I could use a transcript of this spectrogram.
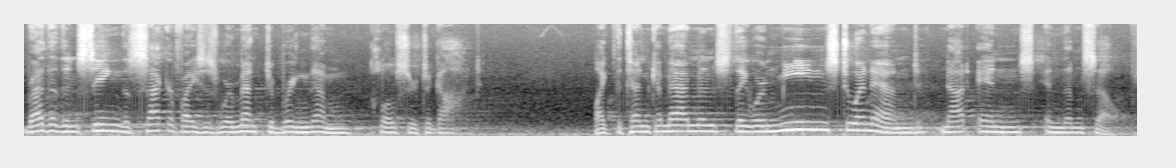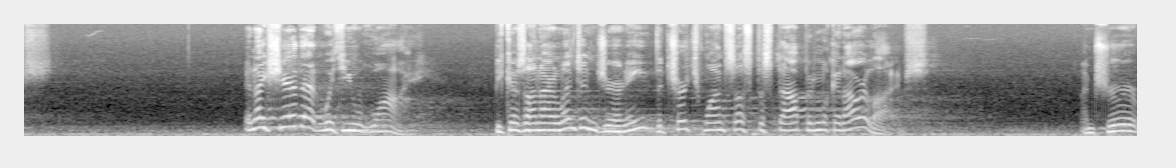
rather than seeing the sacrifices were meant to bring them closer to God. Like the Ten Commandments, they were means to an end, not ends in themselves. And I share that with you why? Because on our Lenten journey, the church wants us to stop and look at our lives. I'm sure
